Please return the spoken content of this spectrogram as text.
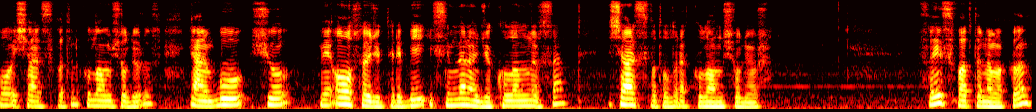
o işaret sıfatını kullanmış oluyoruz. Yani bu, şu ve o sözcükleri bir isimden önce kullanılırsa işaret sıfatı olarak kullanmış oluyor. Sayı sıfatlarına bakalım.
